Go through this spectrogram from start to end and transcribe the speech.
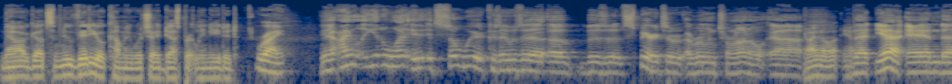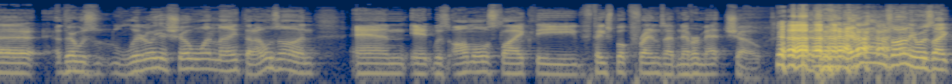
now I've got some new video coming, which I desperately needed. Right. Yeah, I. You know what? It, it's so weird because there was a, a there's a spirits a, a room in Toronto. Uh, I know it, yeah. That yeah, and uh, there was literally a show one night that I was on. And it was almost like the Facebook friends I've never met show. Everyone was on here was like,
